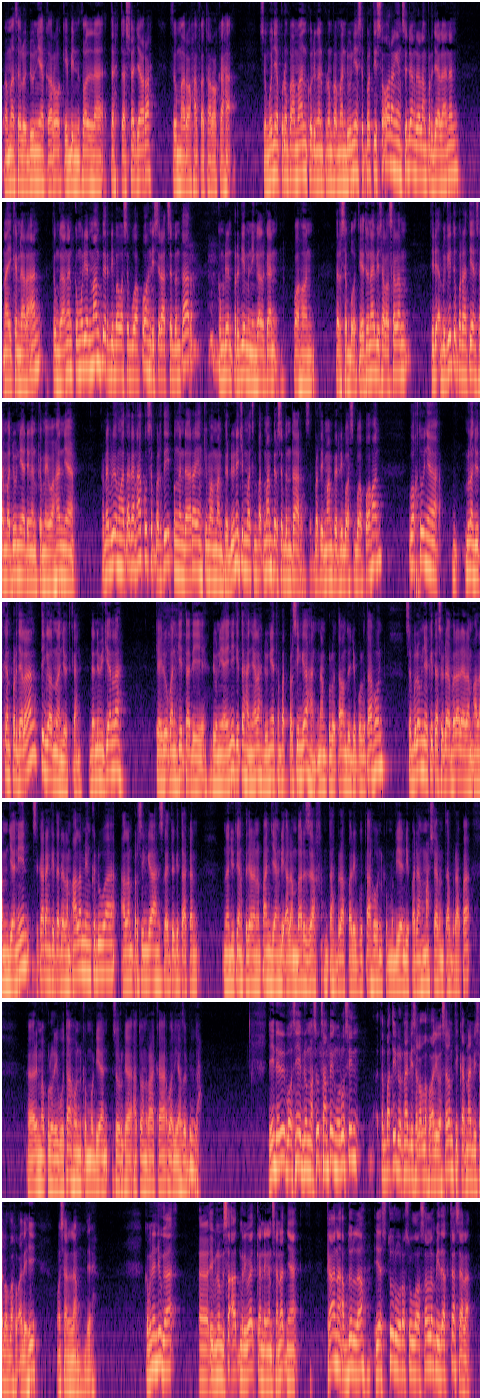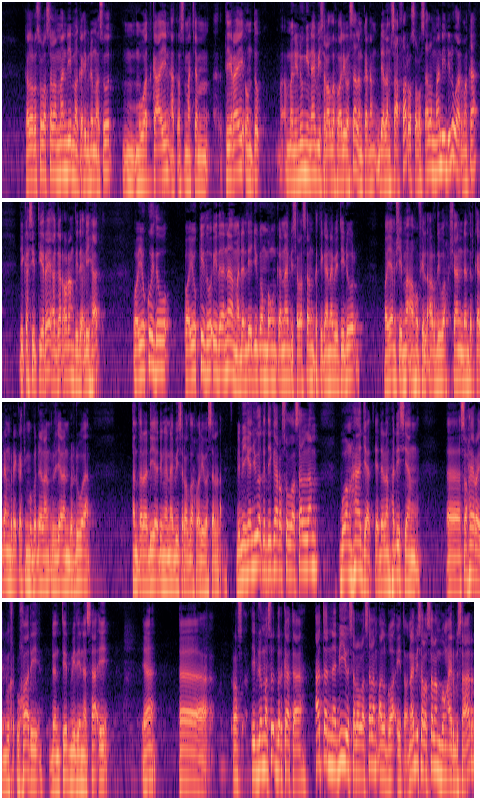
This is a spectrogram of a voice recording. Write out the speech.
wa mathalu dunia karoki bin dhalla tahta syajarah, thumma roha fatarakaha. Sungguhnya perumpamaanku dengan perumpamaan dunia seperti seorang yang sedang dalam perjalanan, naik kendaraan, tunggangan, kemudian mampir di bawah sebuah pohon, istirahat sebentar, kemudian pergi meninggalkan pohon tersebut. Yaitu Nabi SAW tidak begitu perhatian sama dunia dengan kemewahannya. Karena beliau mengatakan, aku seperti pengendara yang cuma mampir. Dunia cuma sempat mampir sebentar. Seperti mampir di bawah sebuah pohon. Waktunya melanjutkan perjalanan, tinggal melanjutkan. Dan demikianlah kehidupan kita di dunia ini. Kita hanyalah dunia tempat persinggahan. 60 tahun, 70 tahun. Sebelumnya kita sudah berada dalam alam janin. Sekarang kita dalam alam yang kedua, alam persinggahan. Setelah itu kita akan melanjutkan perjalanan panjang di alam barzakh. Entah berapa ribu tahun. Kemudian di padang masyar entah berapa 50 eh, ribu tahun kemudian surga atau neraka waliyadzubillah. Jadi dalil bahwasanya Ibnu Mas'ud sampai ngurusin tempat tidur Nabi sallallahu alaihi wasallam tikar Nabi sallallahu alaihi wasallam ya. Kemudian juga uh, Ibnu Sa'ad meriwayatkan dengan sanadnya kana Abdullah yasturu Rasulullah sallallahu alaihi wasallam. Kalau Rasulullah SAW mandi maka Ibnu Mas'ud membuat kain atau semacam tirai untuk melindungi Nabi sallallahu alaihi wasallam karena dalam safar Rasulullah SAW mandi di luar maka dikasih tirai agar orang tidak lihat. Wa yuqidhu wa yuqidhu idza nama dan dia juga membangunkan Nabi sallallahu alaihi wasallam ketika Nabi tidur. Wa yamshi ma'ahu fil ardi wahsyan dan terkadang mereka cuma berjalan berjalan berdua antara dia dengan Nabi sallallahu alaihi wasallam. Demikian juga ketika Rasulullah sallam buang hajat ya dalam hadis yang uh, sahih riwayat Bukhari dan Tirmizi Nasa'i ya uh, Ibnu Mas'ud berkata, "Atan Nabi sallallahu alaihi wasallam al-gha'ita." Nabi sallallahu alaihi wasallam buang air besar,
